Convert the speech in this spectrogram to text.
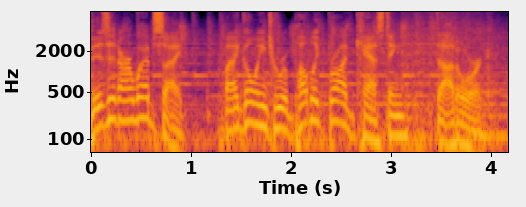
Visit our website by going to republicbroadcasting.org.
